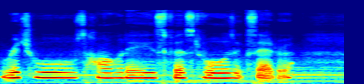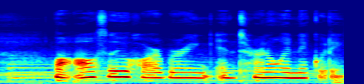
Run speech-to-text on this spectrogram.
rituals, holidays, festivals, etc., while also harboring internal iniquity.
